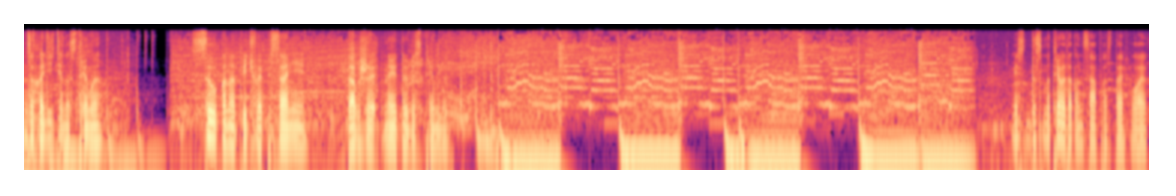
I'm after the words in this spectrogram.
Заходите на стримы. Ссылка на Twitch в описании. Также на YouTube стримлю. Если досмотрел до конца, поставь лайк.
